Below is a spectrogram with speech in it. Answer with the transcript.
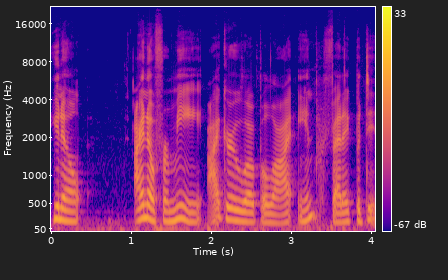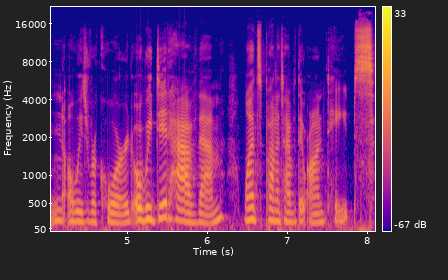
you know, I know for me, I grew up a lot in prophetic, but didn't always record, or we did have them once upon a time, but they were on tapes.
